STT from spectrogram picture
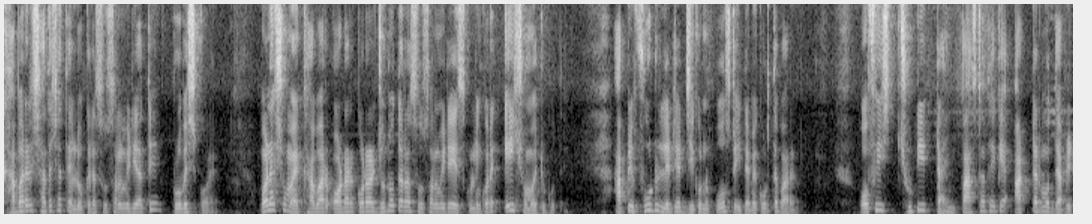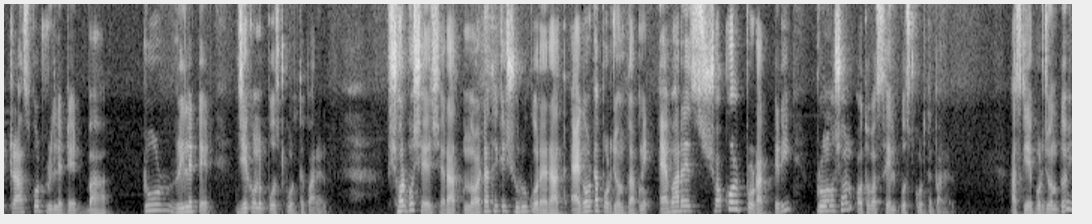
খাবারের সাথে সাথে লোকেরা সোশ্যাল মিডিয়াতে প্রবেশ করে। অনেক সময় খাবার অর্ডার করার জন্য তারা সোশ্যাল মিডিয়া স্ক্রলিং করে এই সময়টুকুতে। আপনি ফুড রিলেটেড যে কোনো পোস্ট এই টাইমে করতে পারেন। অফিস ছুটির টাইম পাঁচটা থেকে আটটার মধ্যে আপনি ট্রান্সপোর্ট রিলেটেড বা ট্যুর রিলেটেড যে কোনো পোস্ট করতে পারেন। সর্বশেষ রাত নয়টা থেকে শুরু করে রাত এগারোটা পর্যন্ত আপনি অ্যাভারেজ সকল প্রোডাক্টেরই প্রমোশন অথবা সেল পোস্ট করতে পারেন। আজকে এ পর্যন্তই।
